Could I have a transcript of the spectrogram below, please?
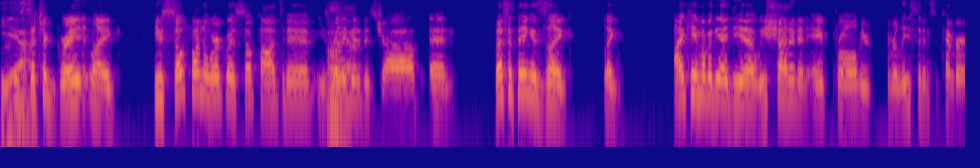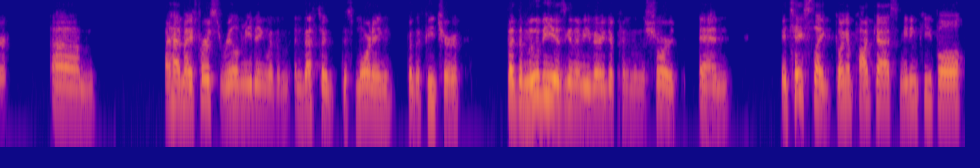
He's such a great like. He's so fun to work with, so positive. He's Oh, really yeah. good at his job, and that's the thing is like, like, I came up with the idea. We shot it in April. We released it in September. Um, I had my first real meeting with an investor this morning for the feature, but the movie is going to be very different than the short, and it takes like going on podcasts, meeting people,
